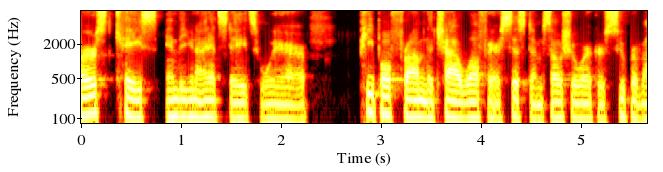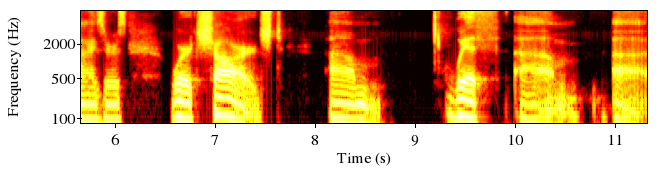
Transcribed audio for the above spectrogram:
first case in the United States where people from the child welfare system, social workers, supervisors, were charged um, with um, uh,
